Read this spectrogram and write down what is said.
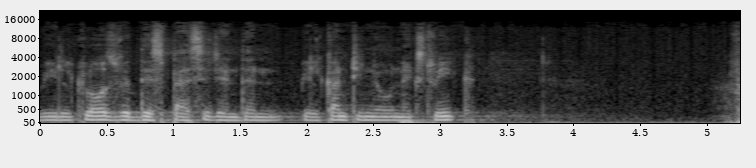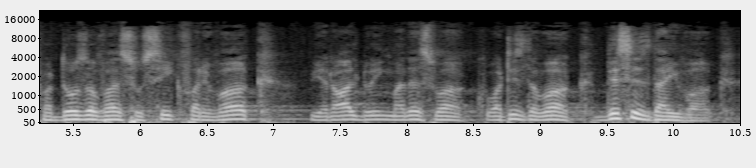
we'll close with this passage and then we'll continue next week. For those of us who seek for a work, we are all doing mother's work. What is the work? This is thy work,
